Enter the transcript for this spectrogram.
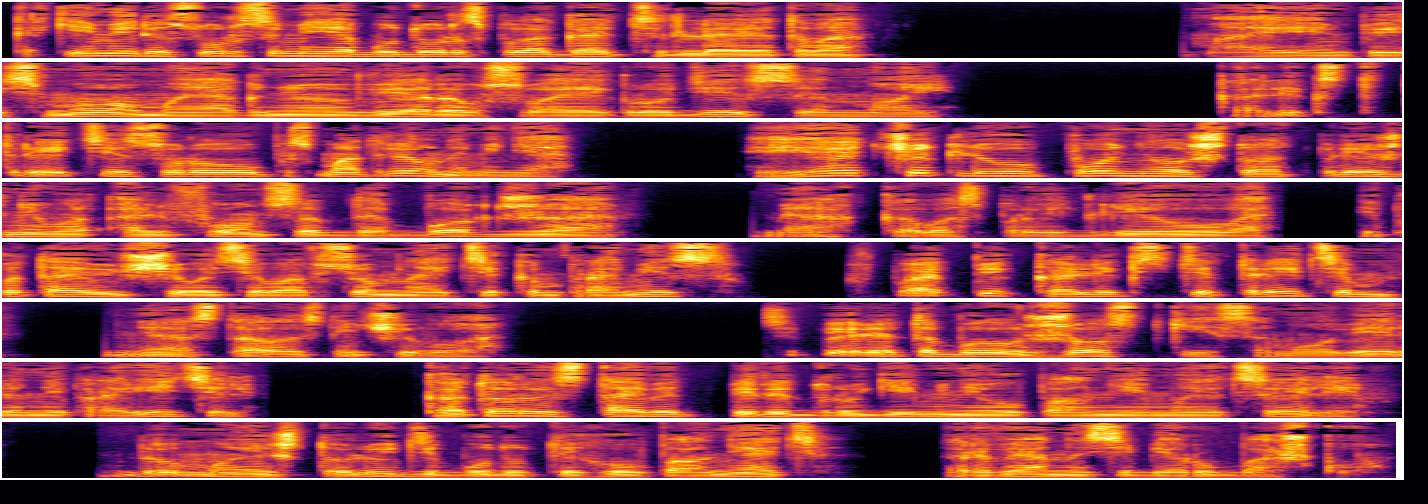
«Какими ресурсами я буду располагать для этого?» Моим письмом и огнем веры в своей груди, сын мой. Каликст Третий сурово посмотрел на меня, я отчетливо понял, что от прежнего Альфонса де Борджа, мягкого, справедливого и пытающегося во всем найти компромисс, в папе Каликсте Третьем не осталось ничего. Теперь это был жесткий, самоуверенный правитель, который ставит перед другими невыполнимые цели, думая, что люди будут их выполнять, рвя на себе рубашку.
